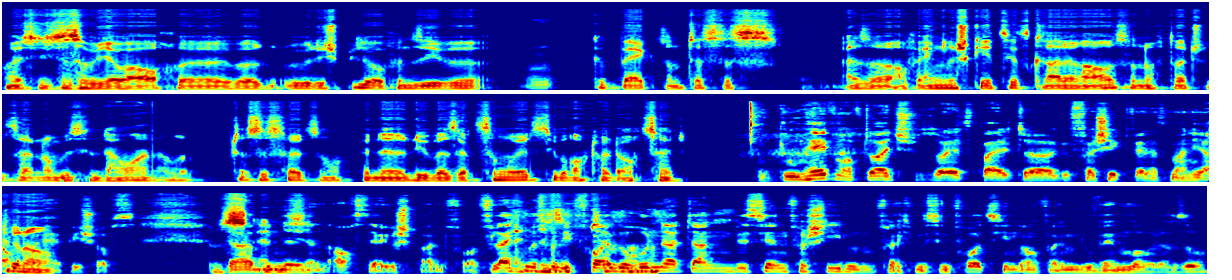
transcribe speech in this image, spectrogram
Weiß nicht, das habe ich aber auch äh, über, über die Spieleoffensive mhm. gebackt und das ist, also auf Englisch geht's jetzt gerade raus und auf Deutsch wird es halt noch ein bisschen dauern, aber das ist halt so. Wenn du die Übersetzung willst, die braucht halt auch Zeit. Gloomhaven auf Deutsch soll jetzt bald äh, verschickt werden. Das machen ja auch genau. Happy Shops. Bis da bin ich dann auch sehr gespannt vor. Vielleicht Ende müssen wir die Folge 100 dann ein bisschen verschieben, vielleicht ein bisschen vorziehen, irgendwann im November oder so.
